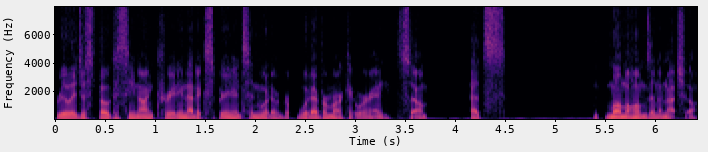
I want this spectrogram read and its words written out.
really just focusing on creating that experience in whatever whatever market we're in. So that's Loma Homes in a nutshell.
